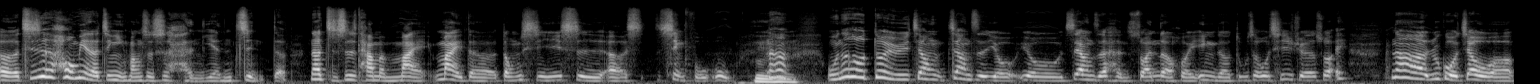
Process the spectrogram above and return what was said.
呃，其实后面的经营方式是很严谨的。那只是他们卖卖的东西是呃性服务。那我那时候对于这样这样子有有这样子很酸的回应的读者，我其实觉得说，哎。那如果叫我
